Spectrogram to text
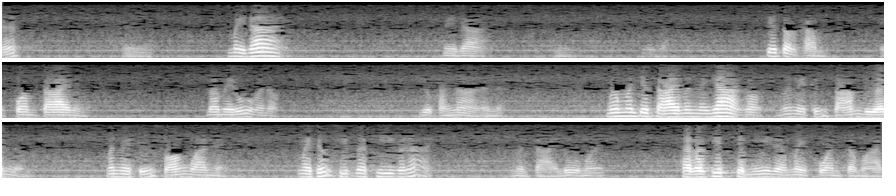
นะไม่ได้ ไม่ได้ไม่ได้จะต้องทำความตายเนี่ยเราไม่รู้มันหรอก อยู่ข้างหน้านั้นเนี่ยเมื่อมันจะตายมันไม่ยากหรอกมันไม่ถึงสามเดือนมันไม่ถึงสองวันเนี่ย ไม่ถึงสิบนาทีก็ได้ มันตายรู้ไหมถ้าเราคิดเช่นนี้เนี่ยไม่ควรประมาท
